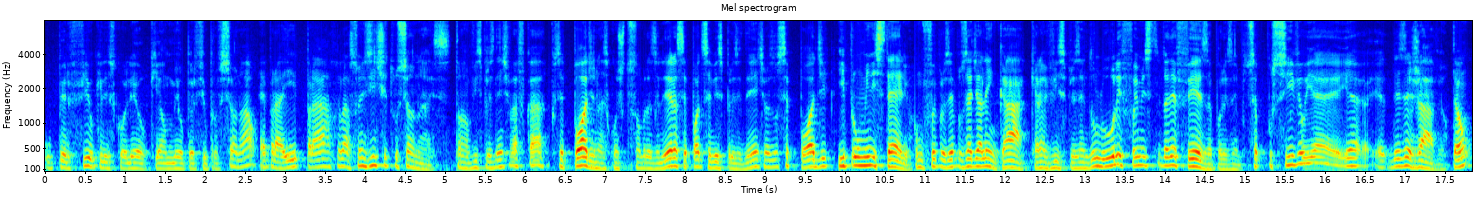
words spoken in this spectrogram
o perfil que ele escolheu, que é o meu perfil profissional, é para ir para relações institucionais. Então, o vice-presidente vai ficar. Você pode, na Constituição brasileira, você pode ser vice-presidente, mas você pode ir para um ministério, como foi, por exemplo, o Zé de Alencar, que era vice-presidente do Lula e foi ministro da Defesa, por exemplo. Isso é possível e é, e é, é desejável. Então,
